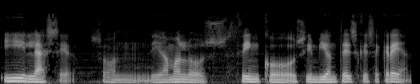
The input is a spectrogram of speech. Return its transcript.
y Laser. Son, digamos, los cinco simbiontes que se crean.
